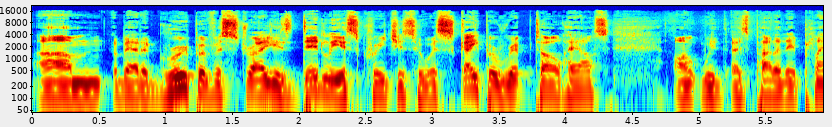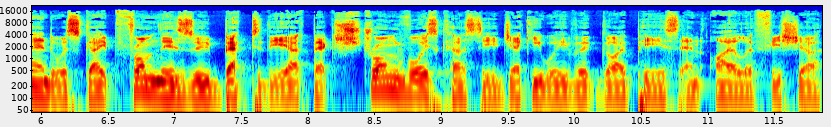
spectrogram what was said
um, about a group of Australia's deadliest creatures who escape a reptile house uh, with as part of their plan to escape from their zoo back to the outback. Strong voice cast here: Jacki Weaver, Guy Pearce, and Isla Fisher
